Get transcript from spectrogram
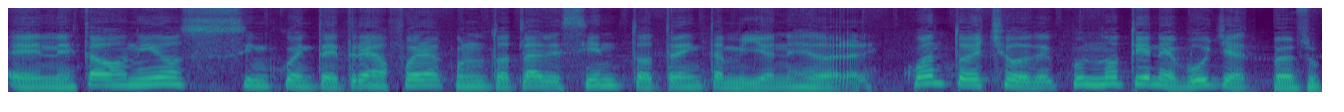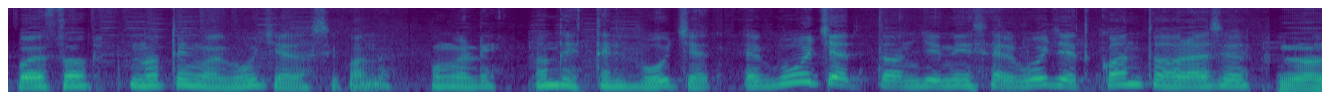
en Estados Unidos, 53 afuera, con un total de 130 millones de dólares. ¿Cuánto he hecho? De, no tiene budget. Presupuesto, No tengo el budget, así cuando. Póngale. ¿Dónde está el budget? El budget, don Janice, el budget. ¿Cuánto habrá sido? no,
